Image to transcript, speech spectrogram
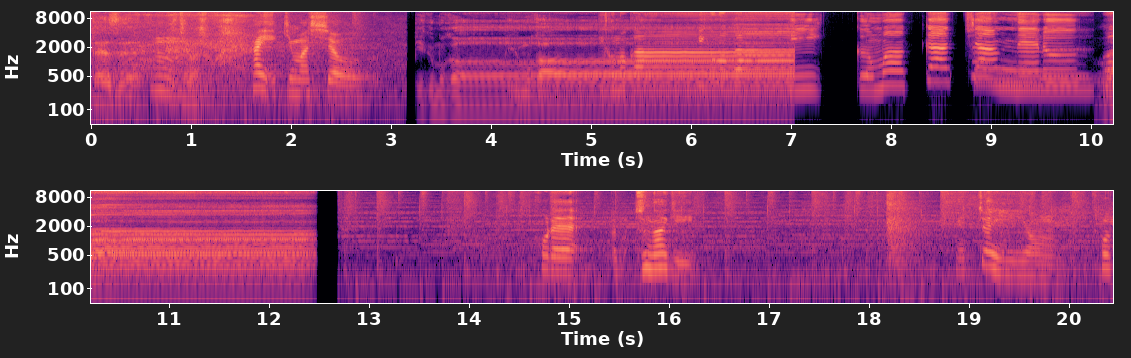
とりあえず行ってみましょうか、はい行きましょう。ピグモカー。ピグモピグモカピグモカピグモカチャンネルこれつなぎ。めっちゃいいやん。これ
